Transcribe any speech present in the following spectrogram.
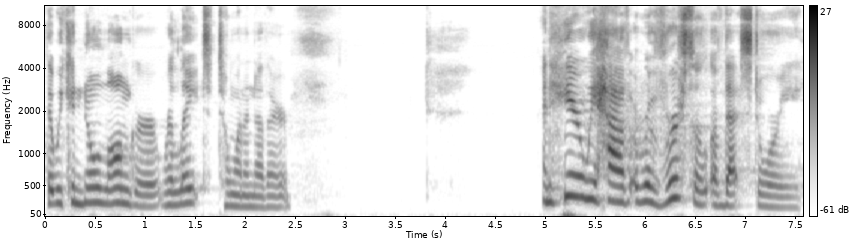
that we can no longer relate to one another. And here we have a reversal of that story,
